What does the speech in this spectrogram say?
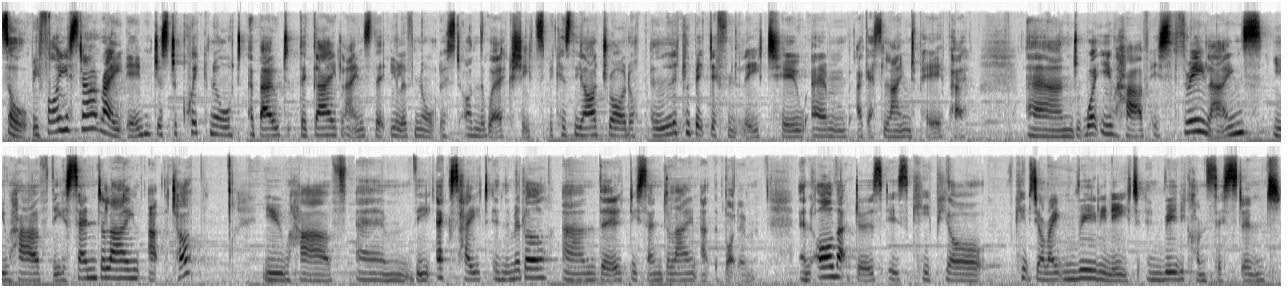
So before you start writing, just a quick note about the guidelines that you'll have noticed on the worksheets because they are drawn up a little bit differently to, um, I guess, lined paper. And what you have is three lines. You have the ascender line at the top, you have um, the X height in the middle and the descender line at the bottom. And all that does is keep your keeps your writing really neat and really consistent.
